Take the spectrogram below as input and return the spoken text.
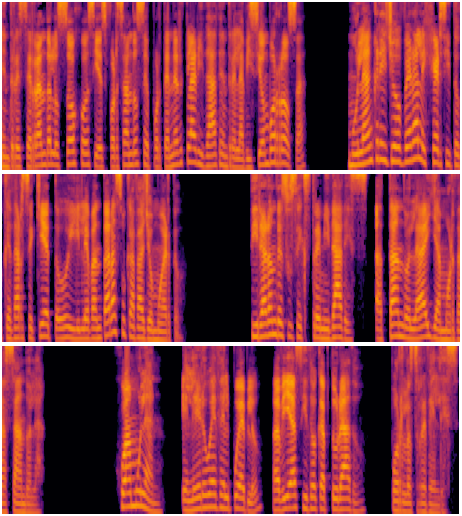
entrecerrando los ojos y esforzándose por tener claridad entre la visión borrosa, Mulan creyó ver al ejército quedarse quieto y levantar a su caballo muerto. Tiraron de sus extremidades, atándola y amordazándola. Juan Mulan, el héroe del pueblo, había sido capturado por los rebeldes.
